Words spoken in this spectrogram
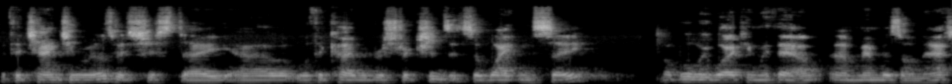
with the changing rules, which just a, uh, with the COVID restrictions, it's a wait and see. But we'll be working with our um, members on that.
